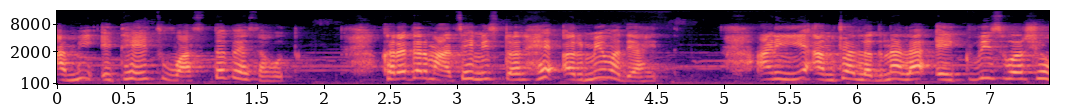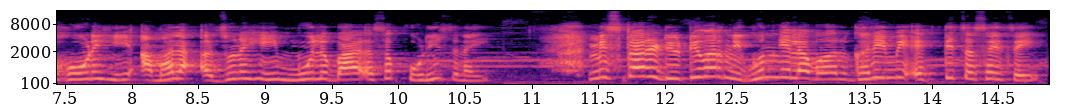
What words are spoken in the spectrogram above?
आम्ही येथेच वास्तव्यास आहोत. खरं तर माझे मिस्टर हे आर्मीमध्ये आहेत. आणि आमच्या लग्नाला एकवीस वर्ष होऊनही आम्हाला अजूनही मूल बाळ असं कोणीच नाही. मिस्टर ड्युटीवर निघून गेल्यावर घरी मी एकटीच असायचे.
